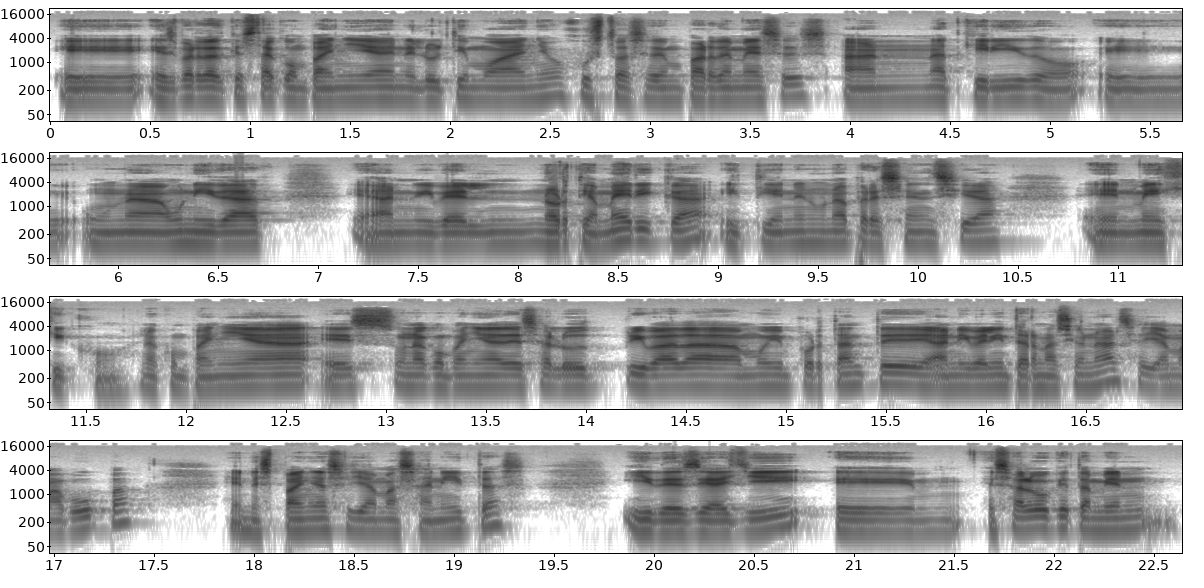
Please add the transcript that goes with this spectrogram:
Eh, es verdad que esta compañía en el último año, justo hace un par de meses, han adquirido eh, una unidad a nivel Norteamérica y tienen una presencia en México. La compañía es una compañía de salud privada muy importante a nivel internacional, se llama Bupa, en España se llama Sanitas y desde allí eh, es algo que también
